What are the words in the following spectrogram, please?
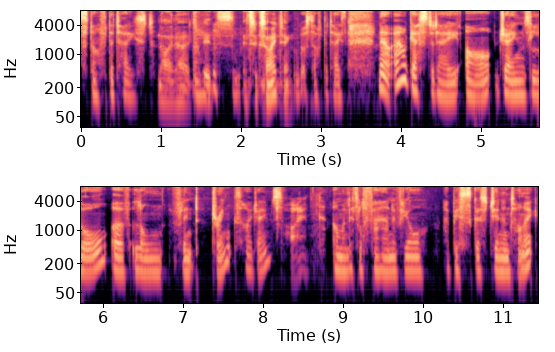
stuff to taste. No, I know it's um, it's, it's exciting. We've got stuff to taste. Now, our guests today are James Law of Long Flint Drinks. Hi, James. Hi. I'm a little fan of your hibiscus gin and tonic.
